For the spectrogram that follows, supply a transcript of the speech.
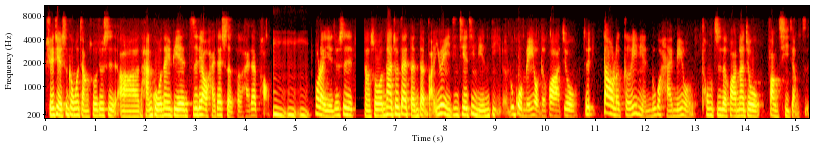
学姐是跟我讲说，就是啊，韩国那边资料还在审核，还在跑。嗯嗯嗯。后来也就是想说，那就再等等吧，因为已经接近年底了，如果没有的话就，就就。到了隔一年，如果还没有通知的话，那就放弃这样子。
